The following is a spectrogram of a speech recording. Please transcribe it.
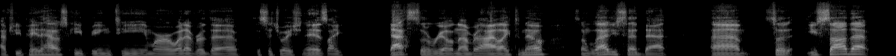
after you pay the housekeeping team or whatever the the situation is, like that's the real number I like to know. So I'm glad you said that. Um, so you saw that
